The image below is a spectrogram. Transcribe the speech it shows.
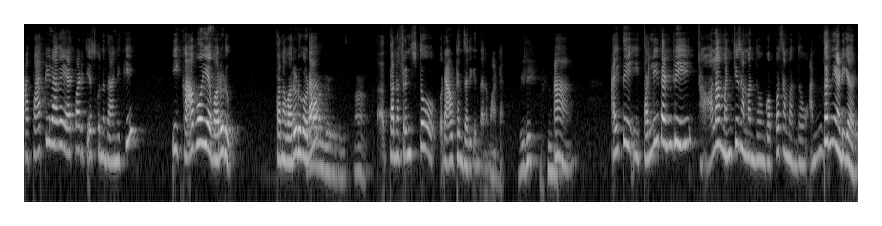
ఆ పార్టీ లాగా ఏర్పాటు చేసుకున్న దానికి ఈ కాబోయే వరుడు తన వరుడు కూడా తన ఫ్రెండ్స్తో రావటం జరిగిందనమాట అయితే ఈ తల్లి తండ్రి చాలా మంచి సంబంధం గొప్ప సంబంధం అందరినీ అడిగారు.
